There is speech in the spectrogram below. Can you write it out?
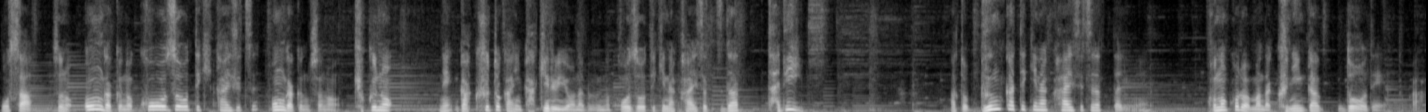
をさその音楽の構造的解説？音楽のその曲のね楽譜とかにかけるような部分の構造的な解説だったりあと文化的な解説だったりねこの頃はまだ国がどうでとか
